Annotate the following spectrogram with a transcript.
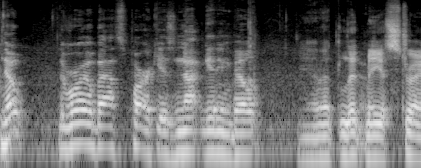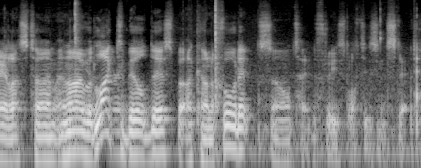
Nope. The Royal Baths Park is not getting built. Yeah, that led me astray last time, and I would like to build this, but I can't afford it, so I'll take the three slotties instead.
